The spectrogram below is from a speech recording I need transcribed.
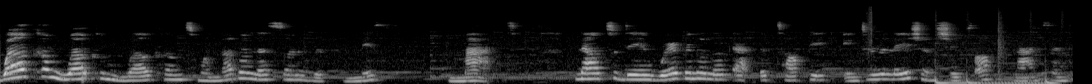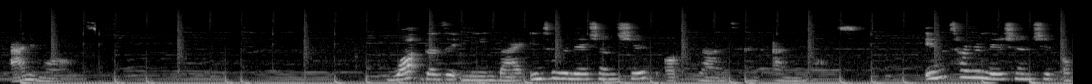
Welcome, welcome, welcome to another lesson with Miss Matt. Now, today we're going to look at the topic interrelationships of plants and animals. What does it mean by interrelationship of plants and animals? Interrelationship of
